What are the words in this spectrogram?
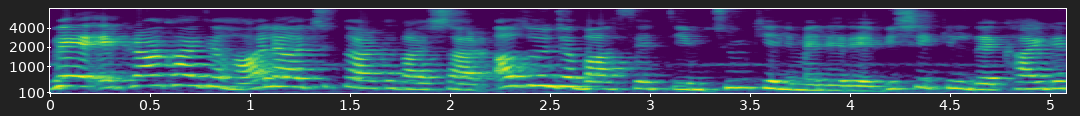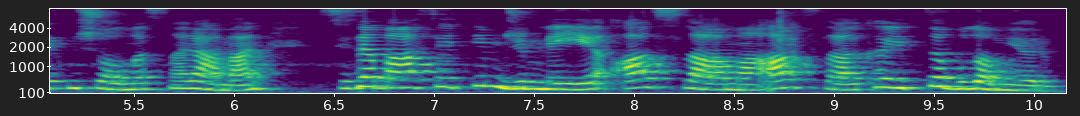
Ve ekran kaydı hala açıktı arkadaşlar. Az önce bahsettiğim tüm kelimeleri bir şekilde kaydetmiş olmasına rağmen size bahsettiğim cümleyi asla ama asla kayıtta bulamıyorum.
